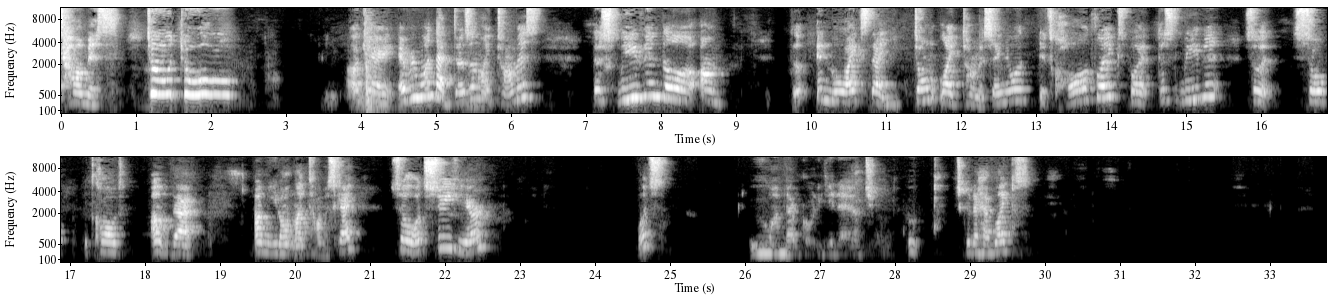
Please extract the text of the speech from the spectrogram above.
Thomas. Choo choo. Okay, everyone that doesn't like Thomas, just leave in the um the in the likes that you don't like Thomas. I know it, it's called likes, but just leave it so it so it's called um that um you don't like Thomas, okay? So let's see here. What's Ooh, I'm not going to get out. It's gonna have lights.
